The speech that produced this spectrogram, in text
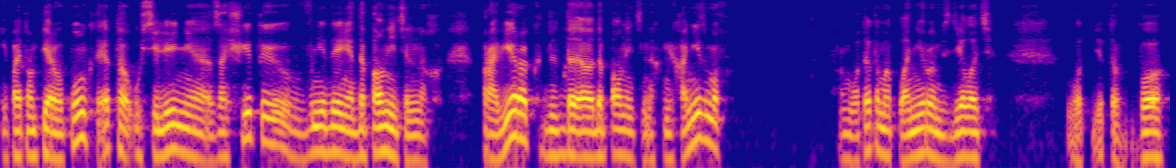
И поэтому первый пункт – это усиление защиты, внедрение дополнительных проверок, дополнительных механизмов. Вот это мы планируем сделать вот где-то в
